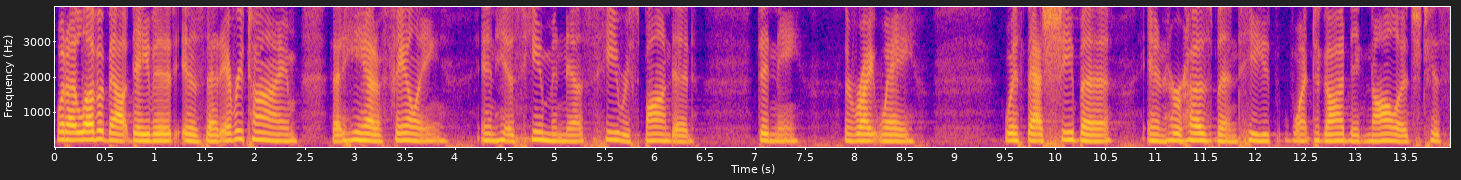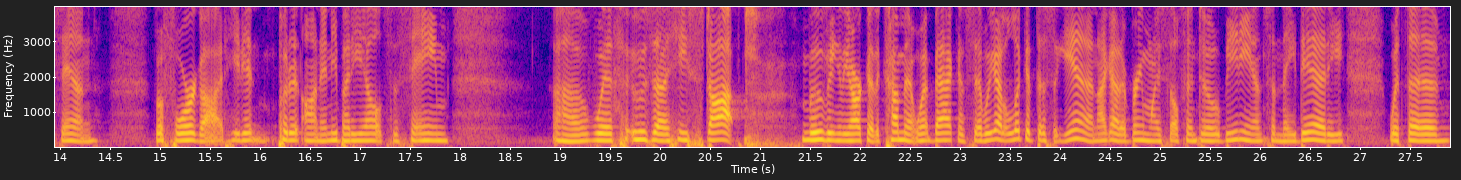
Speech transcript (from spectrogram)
What I love about David is that every time that he had a failing in his humanness, he responded, didn't he, the right way. With Bathsheba and her husband, he went to God and acknowledged his sin before God. He didn't put it on anybody else. The same uh, with Uzzah, he stopped moving the Ark of the Covenant, went back and said, "We got to look at this again. I got to bring myself into obedience." And they did. He, with the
